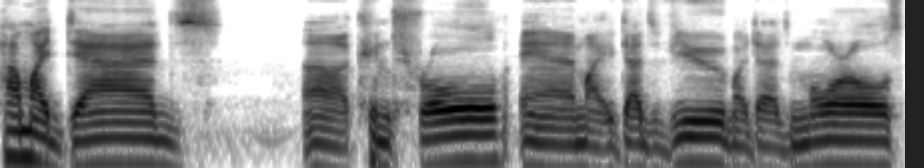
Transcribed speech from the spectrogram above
how my dad's uh, control and my dad's view, my dad's morals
